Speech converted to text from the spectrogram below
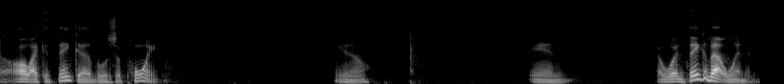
all I could think of was a point, you know. And I wasn't thinking about winning.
